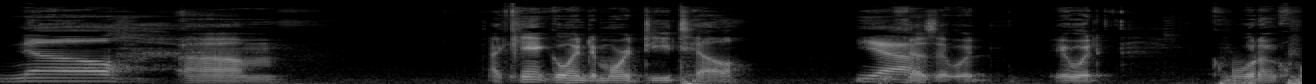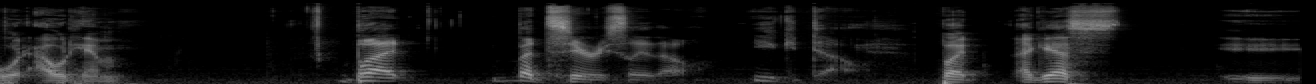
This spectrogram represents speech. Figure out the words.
No. Um, I can't go into more detail Yeah. because it would it would quote unquote out him. but but seriously though, you could tell. But I guess eh,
